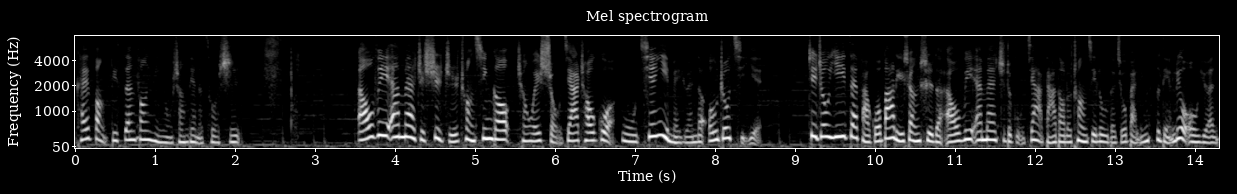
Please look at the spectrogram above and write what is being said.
开放第三方应用商店的措施。LVMH 市值创新高，成为首家超过五千亿美元的欧洲企业。这周一，在法国巴黎上市的 LVMH 的股价达到了创纪录的九百零四点六欧元，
